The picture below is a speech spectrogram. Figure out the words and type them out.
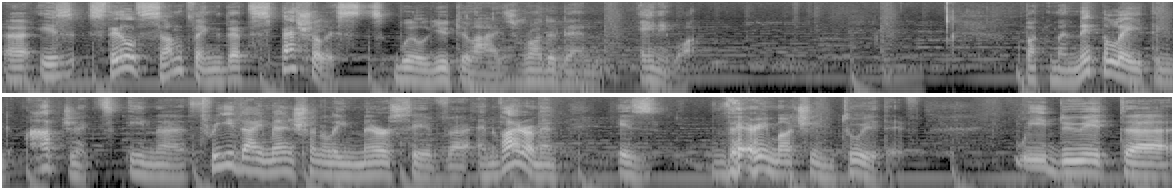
uh, is still something that specialists will utilize rather than anyone. But manipulating objects in a three-dimensional immersive uh, environment is very much intuitive. We do it uh,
